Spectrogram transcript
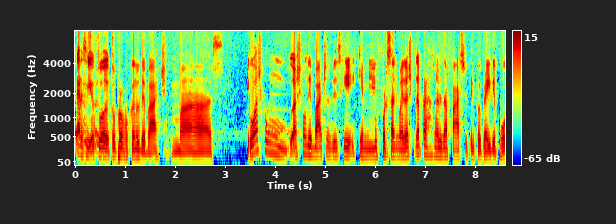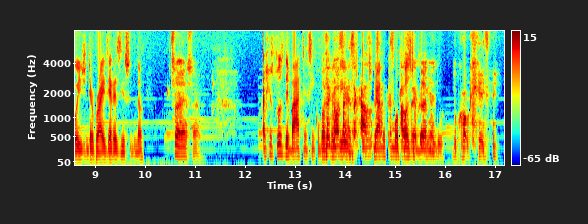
Cara, É assim, eu tô, eu tô provocando o debate, mas eu acho que é um, acho que é um debate, às vezes, que, que é meio forçado. Eu acho que dá pra racionalizar fácil que ele foi pra ir depois de Enterprise e era isso, entendeu? Sim, sim. Acho que as pessoas debatem, assim, com Legal essa, Deus, essa tipo, casa, essa, essa metamorfose do do, do Cochrane.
